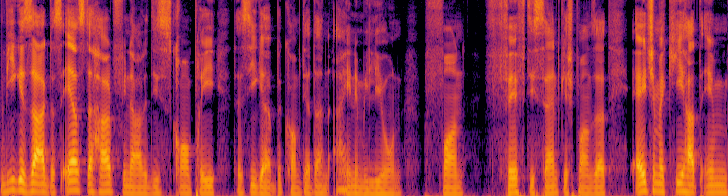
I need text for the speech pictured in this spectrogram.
wie gesagt, das erste Halbfinale dieses Grand Prix. Der Sieger bekommt ja dann eine Million von 50 Cent gesponsert. AJ McKee hat im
